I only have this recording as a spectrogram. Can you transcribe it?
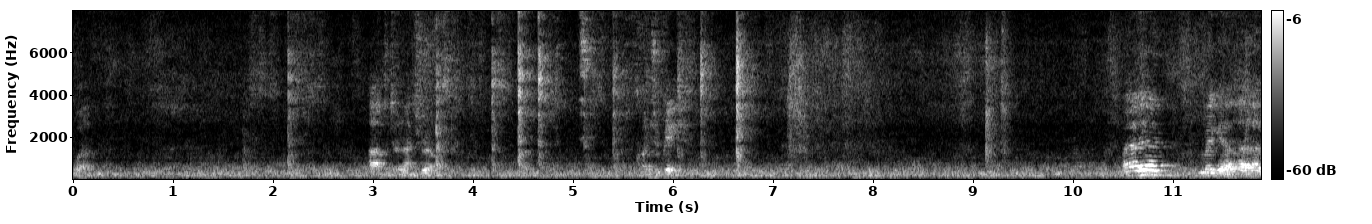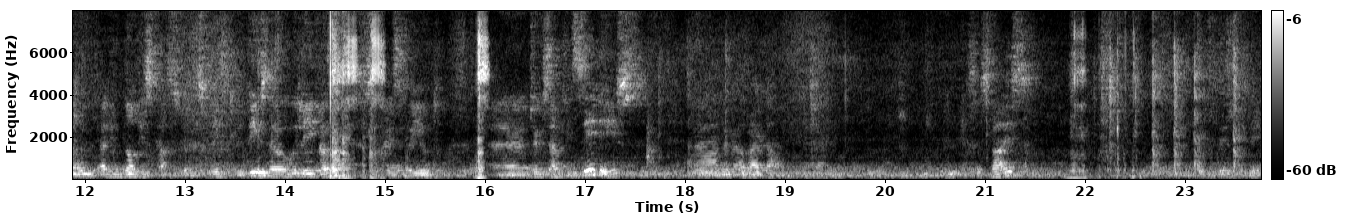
well, up to natural conjugation. I, I, maybe I, will, I will not discuss explicitly this. I will leave a exercise for you to, uh, to exactly see this. Uh, I'll write down an exercise. Explicitly.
